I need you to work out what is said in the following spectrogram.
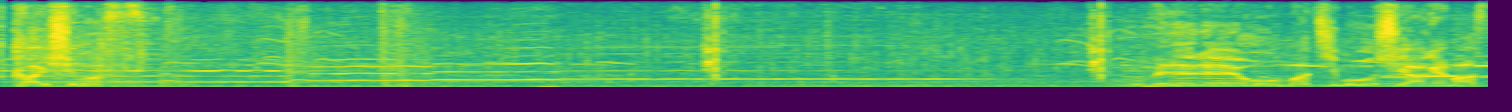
お使いします。ご命令をお待ち申し上げます。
